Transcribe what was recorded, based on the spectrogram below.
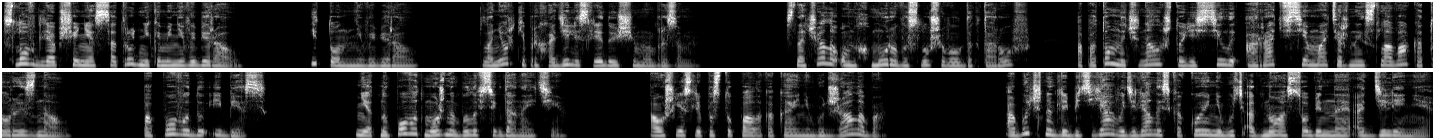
Слов для общения с сотрудниками не выбирал. И тон не выбирал. Планерки проходили следующим образом. Сначала он хмуро выслушивал докторов, а потом начинал, что есть силы, орать все матерные слова, которые знал. По поводу и без. Нет, ну повод можно было всегда найти. А уж если поступала какая-нибудь жалоба, обычно для битья выделялось какое-нибудь одно особенное отделение.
